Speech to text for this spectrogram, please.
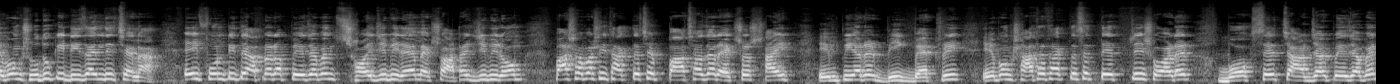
এবং শুধু কি ডিজাইন দিচ্ছে না এই ফোনটিতে আপনারা পেয়ে যাবেন ছয় জিবি র্যাম একশো আঠাশ জিবি রোম পাশাপাশি থাকতেছে পাঁচ হাজার একশো ষাট এমপিয়ারের বিগ ব্যাটারি এবং সাথে থাকতেছে তেত্রিশ ওয়ার্ডের বক্সের চার্জার পেয়ে যাবেন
